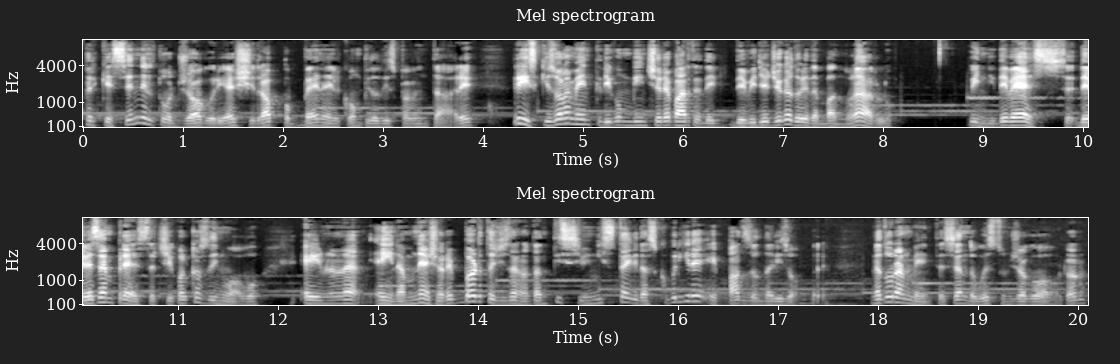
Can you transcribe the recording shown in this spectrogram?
perché se nel tuo gioco riesci troppo bene nel compito di spaventare, rischi solamente di convincere parte dei, dei videogiocatori ad abbandonarlo. Quindi deve, essere, deve sempre esserci qualcosa di nuovo e in, e in Amnesia Rebirth ci saranno tantissimi misteri da scoprire e puzzle da risolvere. Naturalmente, essendo questo un gioco horror,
